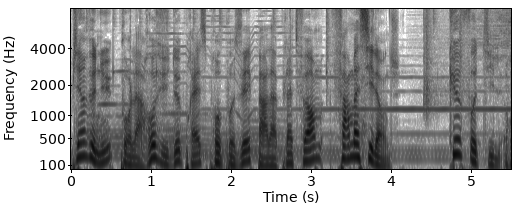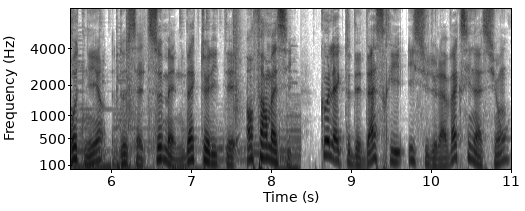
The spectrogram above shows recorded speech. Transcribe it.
Bienvenue pour la revue de presse proposée par la plateforme Pharmacy Lounge. Que faut-il retenir de cette semaine d'actualité en pharmacie? Collecte des dasseries issues de la vaccination,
